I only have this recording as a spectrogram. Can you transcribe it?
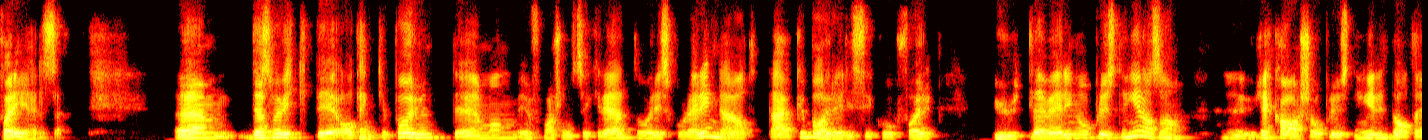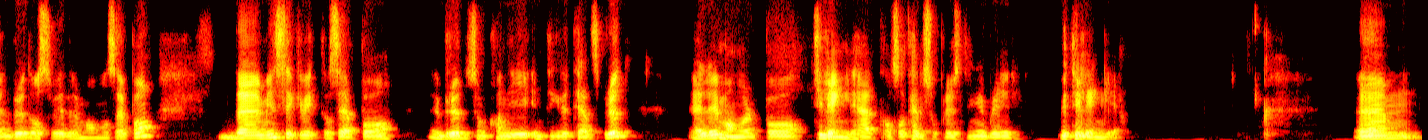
for e-helse. Ehm, det som er viktig å tenke på rundt det man, informasjonssikkerhet og risikovurdering, det er at det er jo ikke bare risiko for utlevering av opplysninger. altså lekkasje av opplysninger, datainnbrudd osv. man må se på. Det er minst like viktig å se på brudd som kan gi integritetsbrudd, eller mangel på tilgjengelighet, altså at helseopplysninger blir utilgjengelige. Um,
